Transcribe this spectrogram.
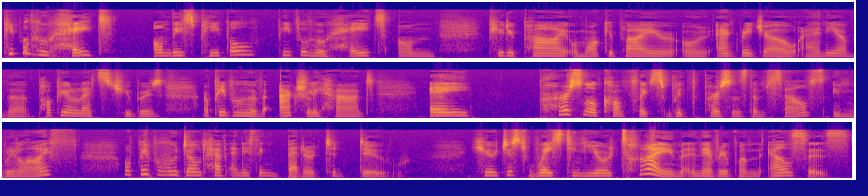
people who hate on these people, people who hate on PewDiePie or Markiplier or Angry Joe or any of the popular Let's Tubers are people who have actually had a personal conflicts with the persons themselves in real life or people who don't have anything better to do. You're just wasting your time and everyone else's.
